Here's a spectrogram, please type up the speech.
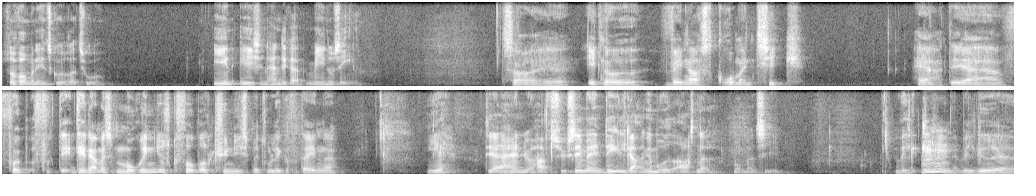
så får man en skud retur. I en Asian Handicap minus 1. Så øh, ikke noget Wengers romantik her. Det er, fod, det, det er nærmest Mourinho's fodboldkynisme, du ligger for dagen der. Ja, det har han jo haft succes med en del gange mod Arsenal, må man sige. Hvilket, hvilket øh,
